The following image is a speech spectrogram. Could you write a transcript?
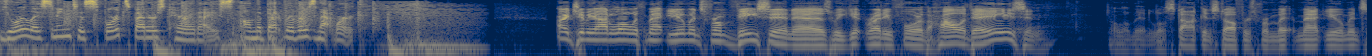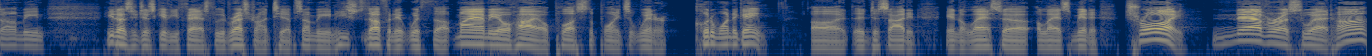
You're listening to Sports Bettor's Paradise on the Bet Rivers Network. All right, Jimmy Ott along with Matt Youmans from VSiN as we get ready for the holidays and a little bit, a little stocking stuffers from Matt Youmans. I mean, he doesn't just give you fast food restaurant tips. I mean, he's stuffing it with uh, Miami, Ohio, plus the points at winner. Could have won the game. Uh, decided in the last uh, last minute. Troy, never a sweat, huh?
